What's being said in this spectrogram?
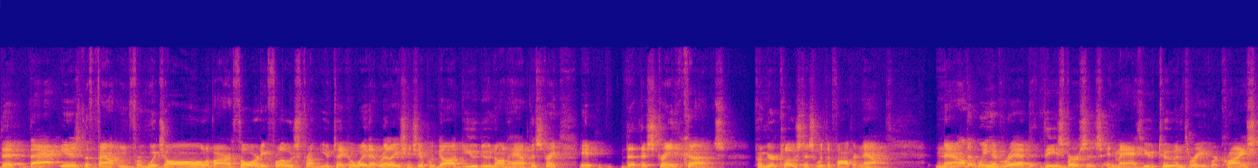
that that is the fountain from which all of our authority flows from. You take away that relationship with God, you do not have the strength. It, the, the strength comes from your closeness with the Father. Now, now that we have read these verses in Matthew 2 and 3, where Christ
